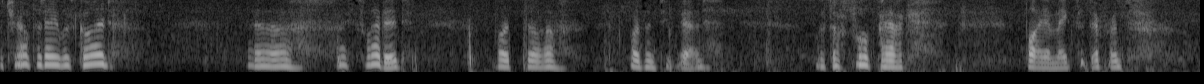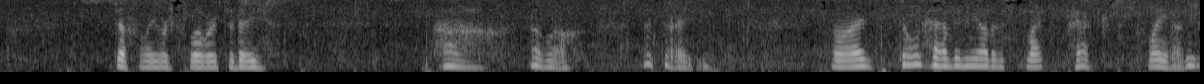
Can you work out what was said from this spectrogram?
The trail today was good. Uh, I sweated, but uh, wasn't too bad. With a full pack, it makes a difference. Definitely we're slower today. oh well, that's alright. So I don't have any other slack packs planned.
